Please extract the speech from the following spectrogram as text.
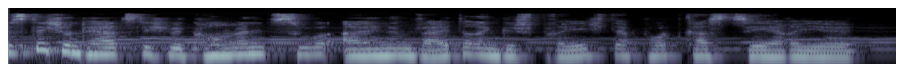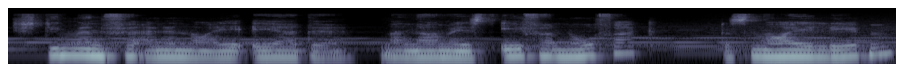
Grüß dich und herzlich willkommen zu einem weiteren Gespräch der Podcast-Serie Stimmen für eine neue Erde. Mein Name ist Eva Nowak, das neue Leben.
